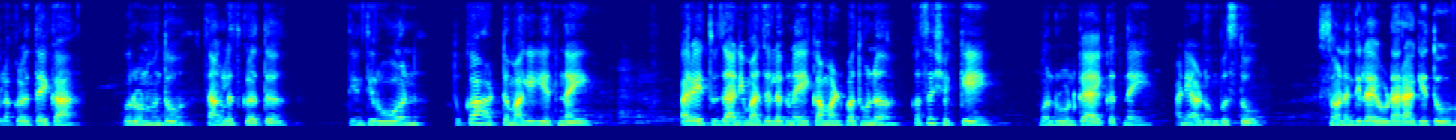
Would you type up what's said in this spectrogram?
तुला कळतंय का? रोहन म्हणतो चांगलंच कळतं. ती रोहन तू का हट्ट मागे घेत नाही? अरे तुझं आणि माझं लग्न एका मंडपात होणं कसं शक्य आहे? पण रोहन काय ऐकत नाही आणि अडून बसतो. स्वानंदीला एवढा राग येतो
